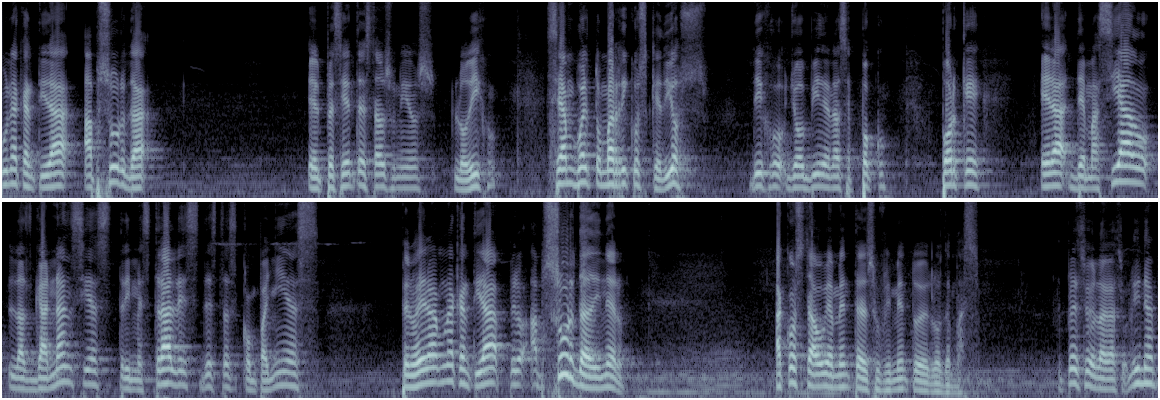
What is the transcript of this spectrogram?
una cantidad absurda. El presidente de Estados Unidos lo dijo, se han vuelto más ricos que Dios, dijo Joe Biden hace poco, porque era demasiado las ganancias trimestrales de estas compañías, pero era una cantidad pero absurda de dinero, a costa obviamente del sufrimiento de los demás. El precio de la gasolina,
